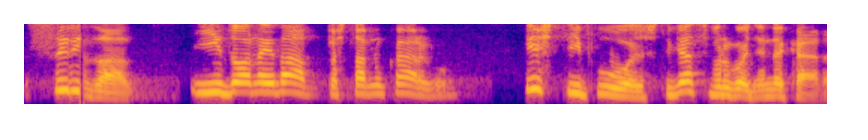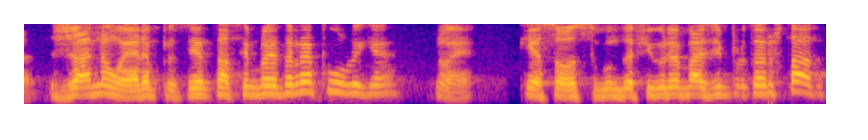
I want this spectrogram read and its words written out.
seriedade e idoneidade para estar no cargo. Este tipo hoje, se tivesse vergonha na cara, já não era presidente da Assembleia da República, não é? Que é só a segunda figura mais importante do Estado.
